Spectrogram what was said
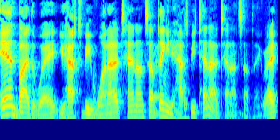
And by the way, you have to be one out of 10 on something and you have to be 10 out of 10 on something, right?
